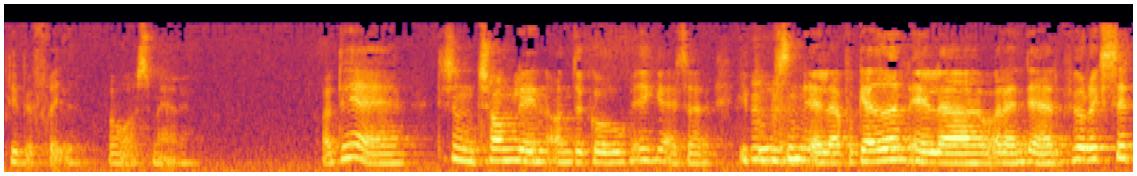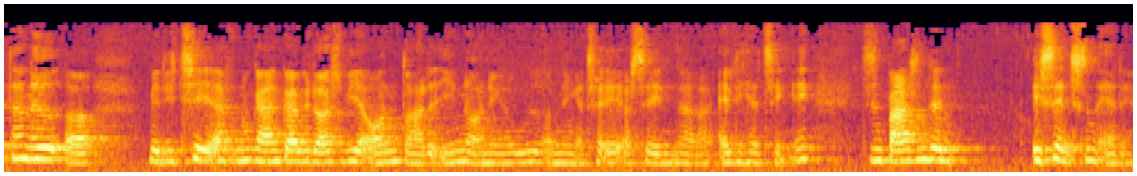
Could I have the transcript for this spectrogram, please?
bliver befriet for vores smerte. Og det er, det er sådan en tonglen on the go, ikke? Altså i bussen eller på gaden, eller hvordan det er. Du behøver du ikke sætte dig ned og meditere. Nogle gange gør vi det også via åndedrættet, indånding og udånding og tag og send og alle de her ting. Ikke? Det er sådan bare sådan den essensen af det.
